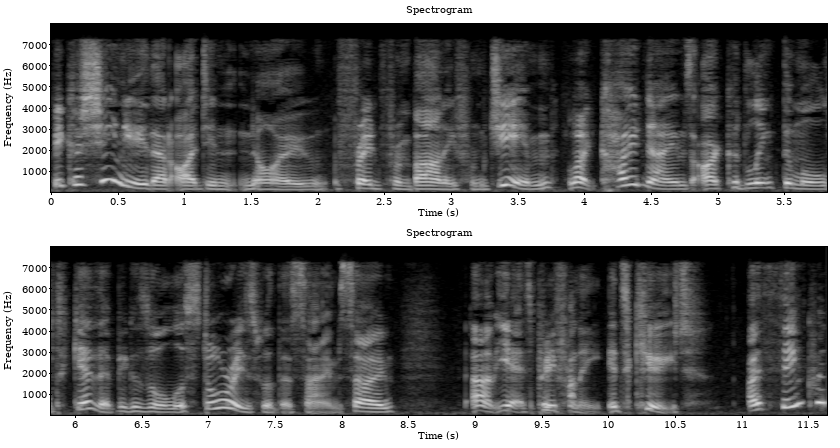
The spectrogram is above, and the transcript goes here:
because she knew that I didn't know Fred from Barney from Jim. Like code names, I could link them all together because all the stories were the same. So, um, yeah, it's pretty funny. It's cute. I think when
